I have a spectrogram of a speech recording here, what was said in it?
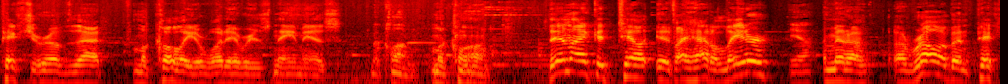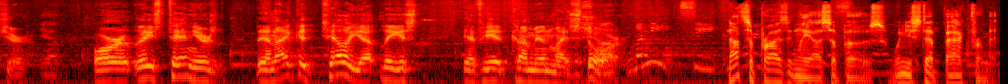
picture of that McCulley or whatever his name is. McClung. McClung. Then I could tell if I had a later, Yeah. I mean a, a relevant picture, Yeah. or at least 10 years, then I could tell you at least if he had come in my store. Let me see. Not surprisingly, I suppose, when you step back from it.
